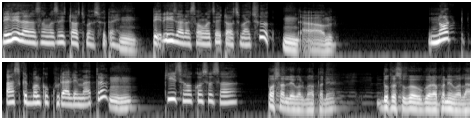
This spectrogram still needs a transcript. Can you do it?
धेरैजनासँग चाहिँ टचमा छु त धेरैजनासँग चाहिँ टचमा छु नट बास्केटबलको कुराले मात्र के छ कसो छ? पर्सनल लेभलमा पनि दुःख सुखको कुरा पनि होला।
